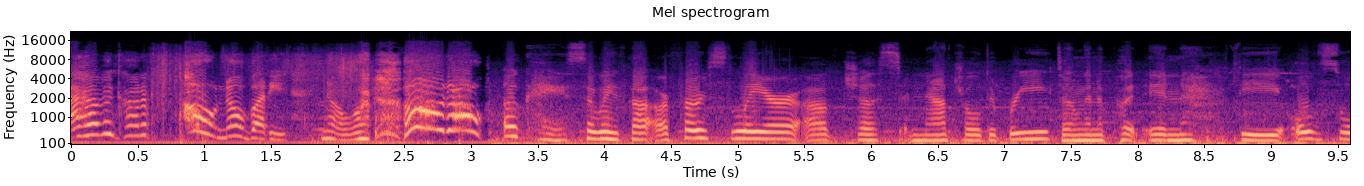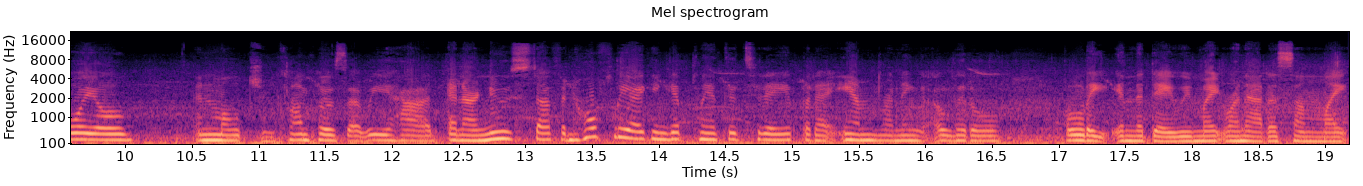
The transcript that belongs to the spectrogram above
I haven't caught a. Oh, nobody. No. Oh, no. Okay, so we've got our first layer of just natural debris. So I'm going to put in the old soil and mulch and compost that we had and our new stuff. And hopefully I can get planted today, but I am running a little late in the day. We might run out of sunlight.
